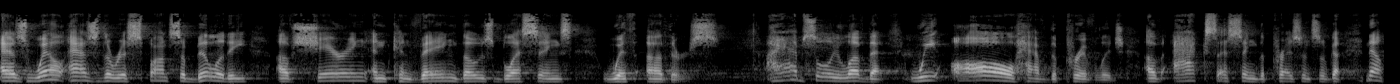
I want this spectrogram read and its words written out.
as well as the responsibility of sharing and conveying those blessings with others. I absolutely love that. We all have the privilege of accessing the presence of God. Now,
